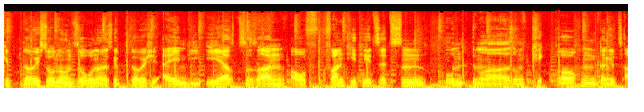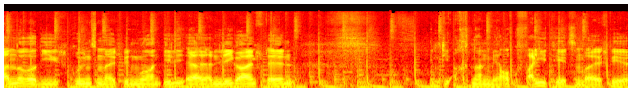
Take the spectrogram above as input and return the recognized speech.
Gibt, glaube ich, so und so eine. Es gibt, glaube ich, einen, die eher sozusagen auf Quantität setzen und immer so einen Kick brauchen. Dann gibt es andere, die sprühen zum Beispiel nur an, äh, an legalen Stellen. Und die achten dann mehr auf Qualität zum Beispiel.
